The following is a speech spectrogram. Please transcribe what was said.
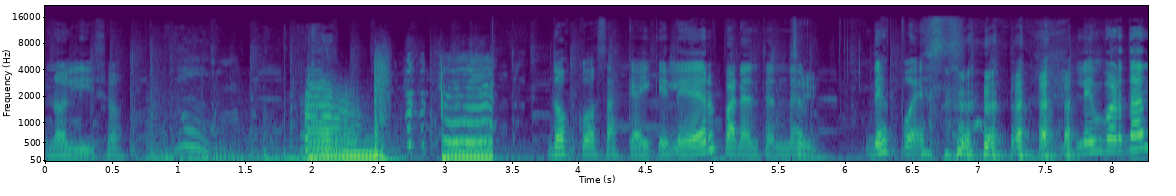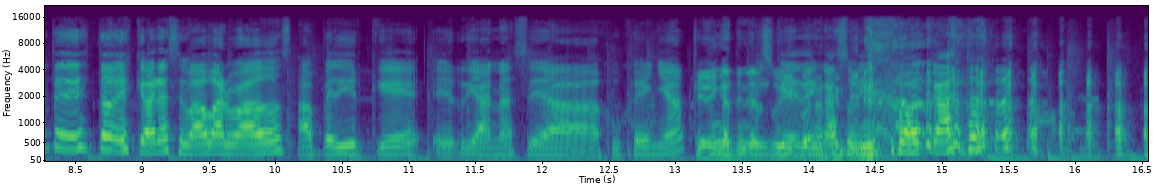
nolillo. Dos cosas que hay que leer para entender. Sí. Después, lo importante de esto es que ahora se va a Barbados a pedir que eh, Rihanna sea jujeña. Que venga a tener y su que hijo en venga su hijo acá.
